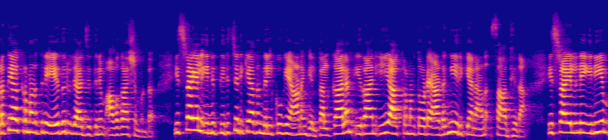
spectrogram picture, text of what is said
പ്രത്യാക്രമണത്തിന് ഏതൊരു രാജ്യത്തിനും അവകാശമുണ്ട്. ഇസ്രായേൽ ഇനി തിരിച്ചടിക്കാതെ നിൽക്കുകയാണെങ്കിൽ തൽക്കാലം ഇറാൻ ഈ ആക്രമണത്തോടെ അടങ്ങിയിരിക്കാനാണ് സാധ്യത. ഇസ്രായേലിനെ ഇനിയും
